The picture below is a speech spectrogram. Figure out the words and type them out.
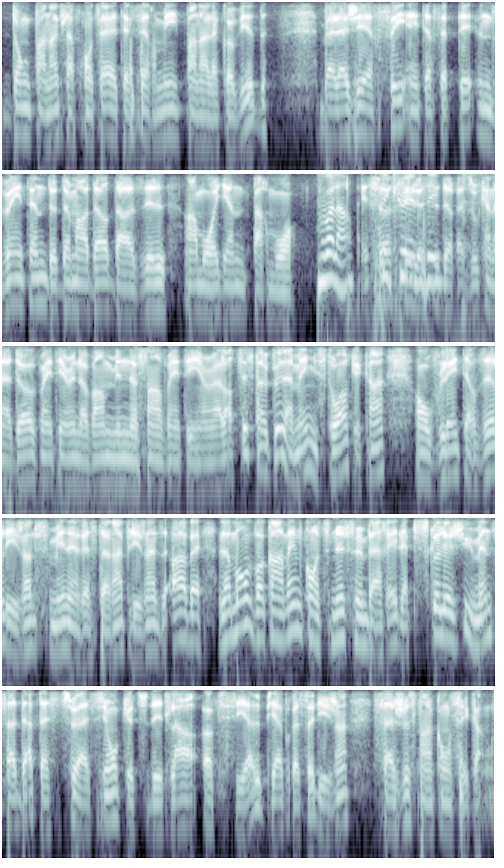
donc pendant que la frontière était fermée pendant la COVID, ben, la GRC interceptait une vingtaine de demandeurs d'asile en moyenne par mois. Voilà. c'est le site de Radio-Canada, 21 novembre 1921. Alors, tu sais, c'est un peu la même histoire que quand on voulait interdire les gens de fumer dans un restaurant, puis les gens disent, ah ben, le monde va quand même continuer de fumer pareil. La psychologie humaine s'adapte à la situation que tu déclares officielle, puis après ça, les gens s'ajustent en conséquence.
